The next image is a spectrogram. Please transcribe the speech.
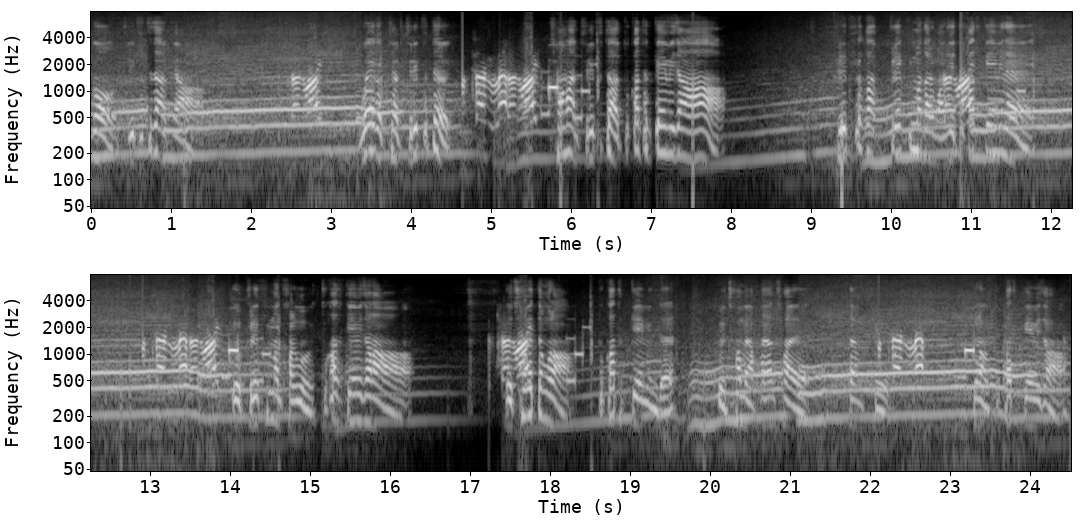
이거 드리프트잖아 그냥 turn right, 그냥 드리프트. 처음한 드리프트와 똑같은 게임이잖아. 그래픽가 그래픽만 다르고 완전히 똑같은 게임이네. 이거 그래픽만 다르고 똑같은 게임이잖아. turn 처음 했던 거랑 똑같은 게임인데? 그 처음에 하얀 차에 하얀 그 그랑 똑같은 게임이잖아.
